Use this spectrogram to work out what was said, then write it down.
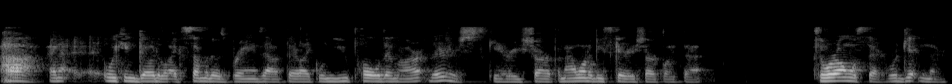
ah, and I, we can go to like some of those brands out there. Like when you pull them out, they're just scary sharp, and I want to be scary sharp like that. So we're almost there. We're getting there.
